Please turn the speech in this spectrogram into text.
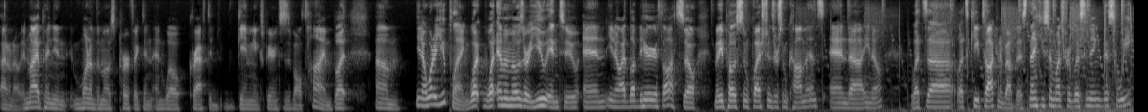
I don't know, in my opinion, one of the most perfect and, and well crafted gaming experiences of all time. But um, you know, what are you playing? What what MMOs are you into? And you know, I'd love to hear your thoughts. So maybe post some questions or some comments, and uh, you know, let's uh, let's keep talking about this. Thank you so much for listening this week,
